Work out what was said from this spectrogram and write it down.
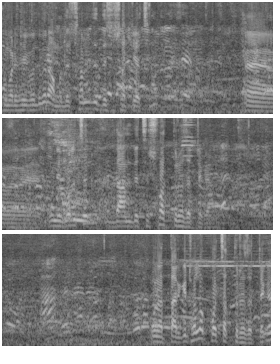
খামারি ভাই বন্ধুগণ আমাদের সামনে যে দেশি সারটি আছে উনি বলেছেন দাম দিচ্ছে সত্তর হাজার টাকা। ওনার টার্গেট হলো পঁচাত্তর হাজার টাকা।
